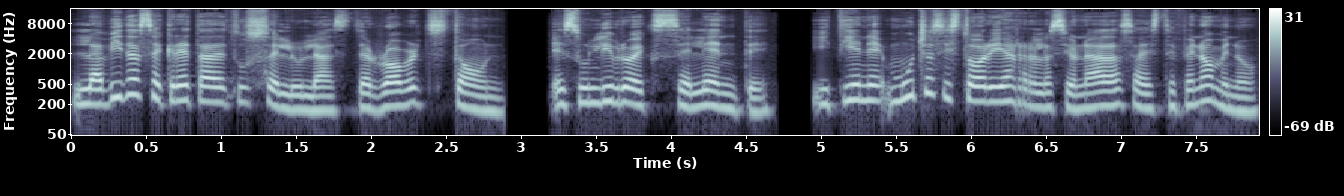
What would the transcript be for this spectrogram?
La vida secreta de tus células, de Robert Stone, es un libro excelente y tiene muchas historias relacionadas a este fenómeno.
